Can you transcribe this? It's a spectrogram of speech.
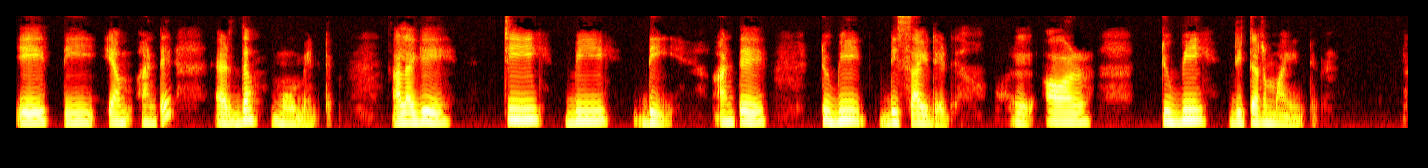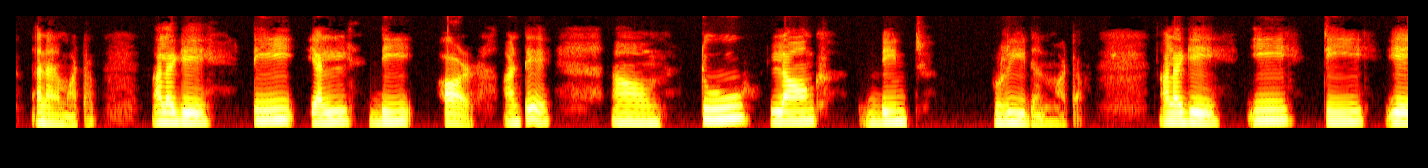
ఏటీఎం అంటే ఎట్ ద మూమెంట్. అలాగే టీబీడి అంటే to be decided or to be determined అని అనమాట అలాగే టిఎల్డిఆర్ అంటే టూ లాంగ్ డింట్ రీడ్ అనమాట అలాగే ఈటీఏ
